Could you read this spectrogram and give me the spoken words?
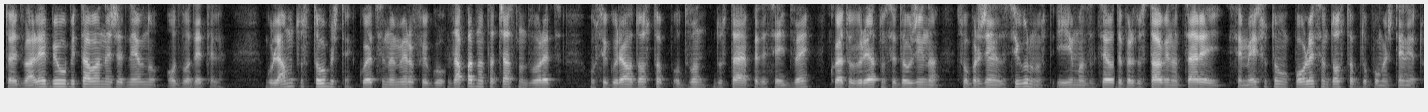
той едва ли е бил обитаван ежедневно от владетеля. Голямото стълбище, което се намира в его западната част на двореца, осигурява достъп отвън до стая 52, която вероятно се дължи на съображение за сигурност и има за цел да предостави на царя и семейството му по-лесен достъп до помещението.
